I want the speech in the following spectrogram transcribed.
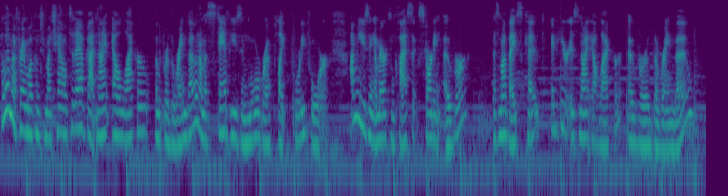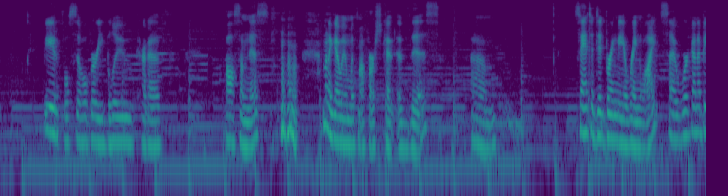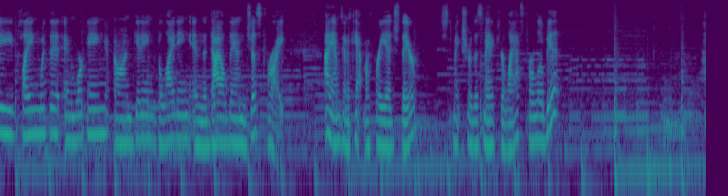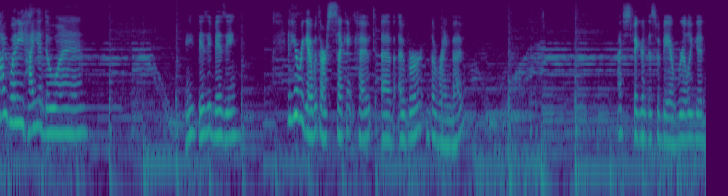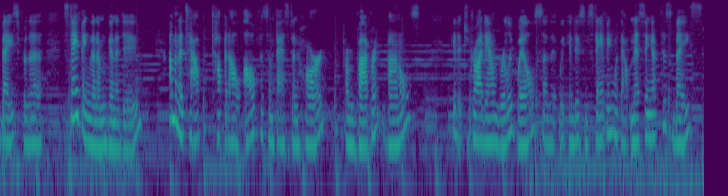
Hello my friend, welcome to my channel. Today I've got Night Owl Lacquer over the rainbow and I'm a stamp using Moyra Plate 44. I'm using American Classic starting over as my base coat and here is Night Owl Lacquer over the rainbow. Beautiful silvery blue kind of awesomeness. I'm going to go in with my first coat of this. Um, Santa did bring me a ring light, so we're going to be playing with it and working on getting the lighting and the dialed in just right. I am going to cap my free edge there, just to make sure this manicure lasts for a little bit. Hi Woody, how you doing? He's busy, busy. And here we go with our second coat of Over the Rainbow. I just figured this would be a really good base for the stamping that I'm going to do. I'm going to top, top it all off with some Fast and Hard from Vibrant Vinyls. Get it to dry down really well so that we can do some stamping without messing up this base.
